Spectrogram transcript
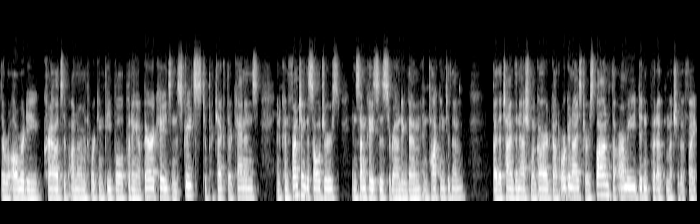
there were already crowds of unarmed working people putting up barricades in the streets to protect their cannons and confronting the soldiers, in some cases surrounding them and talking to them. By the time the National Guard got organized to respond, the army didn't put up much of a fight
